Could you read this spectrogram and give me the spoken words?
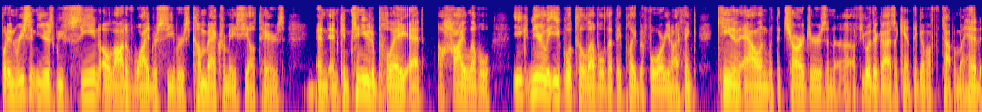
but in recent years, we've seen a lot of wide receivers come back from ACL tears and, and continue to play at a high level, e- nearly equal to the level that they played before. You know, I think Keenan Allen with the Chargers and a, a few other guys I can't think of off the top of my head.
